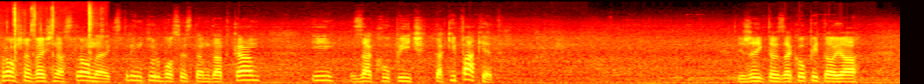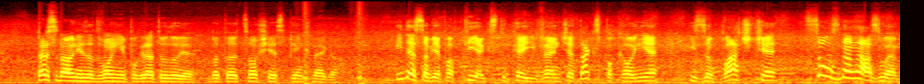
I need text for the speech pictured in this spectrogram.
proszę wejść na stronę extremeturbosystem.com i zakupić taki pakiet. Jeżeli ktoś zakupi, to ja personalnie zadzwonię i pogratuluję, bo to coś jest pięknego. Idę sobie po TX2K evencie tak spokojnie i zobaczcie, co znalazłem.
